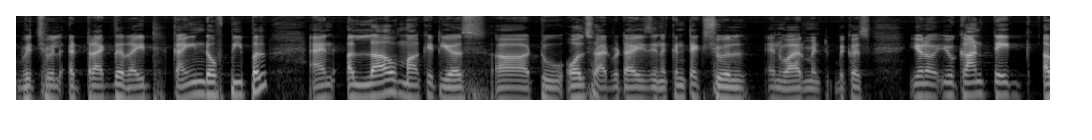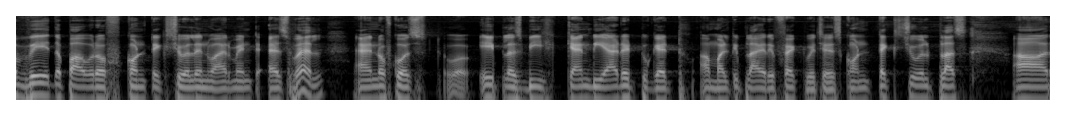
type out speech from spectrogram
which will attract the right kind of people and allow marketeers uh, to also advertise in a contextual environment because you know you can't take away the power of contextual environment as well. And of course uh, a plus b can be added to get a multiplier effect which is contextual plus uh,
